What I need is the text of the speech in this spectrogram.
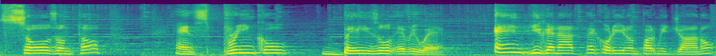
sauce on top and sprinkle basil everywhere. And you can add pecorino and parmigiano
